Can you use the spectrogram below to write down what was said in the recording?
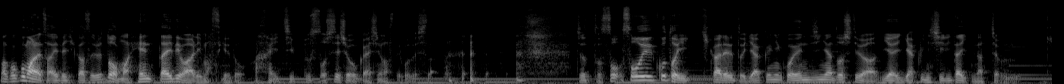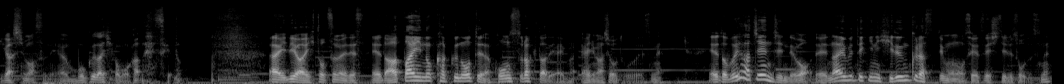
まあ、ここまで最適化すると、まあ、変態ではありますけど、はい、チップスとして紹介しますということでした。ちょっとそそういうことを聞かれると逆にこうエンジニアとしては、いや、逆に知りたいってなっちゃう気がしますね。僕だけかもわかんないですけど。はい、では1つ目です。えっ、ー、と、値の格納というのはコンストラクターでやりましょうということですね。えーと、V8 エンジンでは、えー、内部的に hidden class というものを生成しているそうですね。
